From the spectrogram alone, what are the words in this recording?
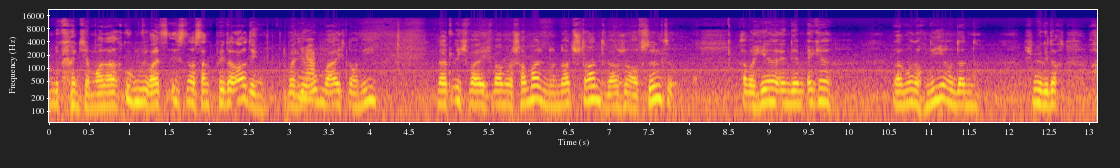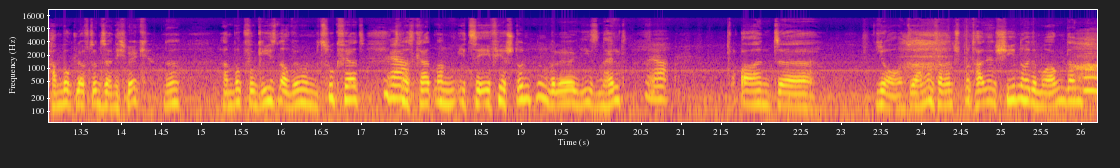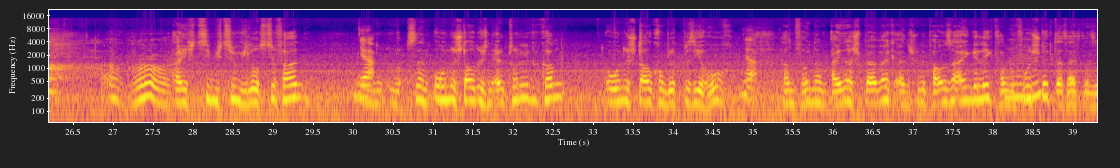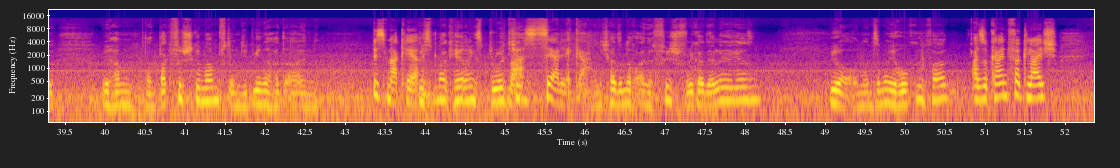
wir könnten ja mal nachgucken, wie weit es ist nach St. Peter-Ording. Weil hier Ja. oben war ich noch nie. Nördlich war ich, waren wir schon mal, im Nordstrand, war schon auf Sylt. Aber hier in dem Ecke waren wir noch nie und dann habe ich mir gedacht, Hamburg läuft uns ja nicht weg. Ne? Hamburg von Gießen, auch wenn man mit dem Zug fährt, Ja. sind das gerade mal im ICE vier Stunden, weil er in Gießen hält. Ja. Und äh, ja, und so haben wir uns dann ganz spontan entschieden, heute Morgen dann eigentlich ziemlich zügig loszufahren. Ja. Und sind dann ohne Stau durch den Elbtunnel gekommen, ohne Stau komplett bis hier hoch. Ja. Haben vorhin am Eidersperrwerk eine schöne Pause eingelegt, haben gefrühstückt. Das heißt also, wir haben dann Backfisch gemampft und die Biene hat ein Bismarck-Hering. Bismarck-Heringsbrötchen. War sehr lecker. Und ich hatte noch eine Fischfrikadelle gegessen. Ja, und dann sind wir hier hochgefahren. Also kein Vergleich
